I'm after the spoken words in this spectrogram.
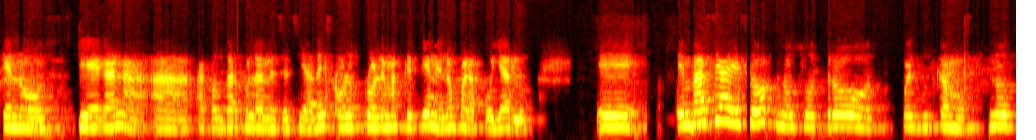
que nos llegan a, contar por las necesidades o los problemas que tienen, ¿no? Para apoyarlos. Eh, en base a eso, nosotros pues buscamos, nos,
